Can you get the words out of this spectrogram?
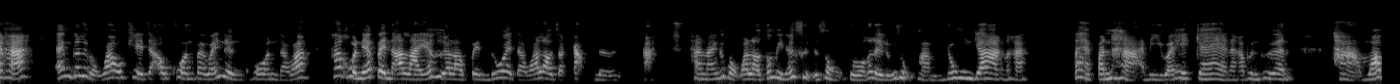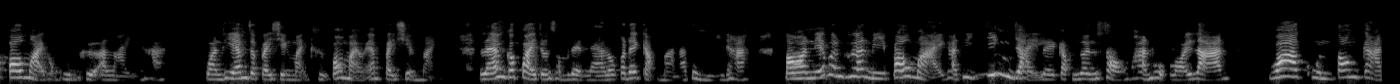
นะคะแอมก็เลยบอกว่าโอเคจะเอาคนไปไว้หนึ่งคนแต่ว่า ถ้าคนนี้เป็นอะไรก็คือเราเป็นด้วย แต่ว่าเราจะกลับเลยค่ะ ทางนั้นก็บอกว่าเราต้องมีหนังสือส่งตัวก็เลยรู้สึกความยุ่งยากนะคะ แต่ปัญหามีไว้ให้แก้นะคะ เพื่อน ถามว่าเป้าหมายของคุณคืออะไรนะคะ วันที่แอมจะไปเชียงใหม่คือเป้าหมายของแอมไปเชียงใหม่ แล้วแอมก็ไปจนสำเร็จแล้วแล้วก็ได้กลับมานะตรงนี้นะคะ ตอนนี้เพื่อนๆมีเป้าหมายค่ะที่ยิ่งใหญ่เลยกับเงิน 2,600 ล้าน ว่าคุณต้องการ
